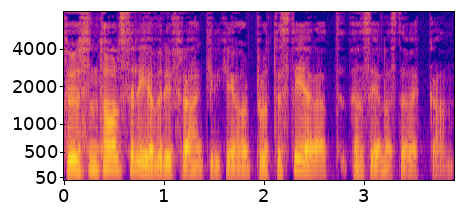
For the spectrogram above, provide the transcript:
Tusentals elever i Frankrike har protesterat den senaste veckan.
